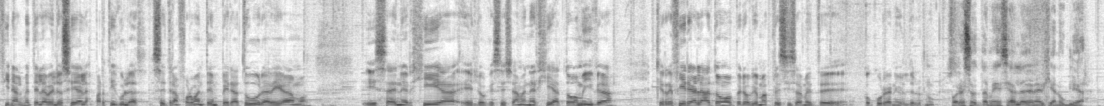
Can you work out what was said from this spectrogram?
finalmente la velocidad de las partículas se transforma en temperatura, digamos. Esa energía es lo que se llama energía atómica, que refiere al átomo, pero que más precisamente ocurre a nivel de los núcleos. Por eso también se habla de energía nuclear.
